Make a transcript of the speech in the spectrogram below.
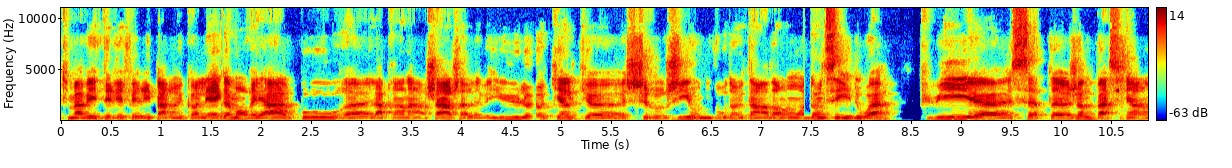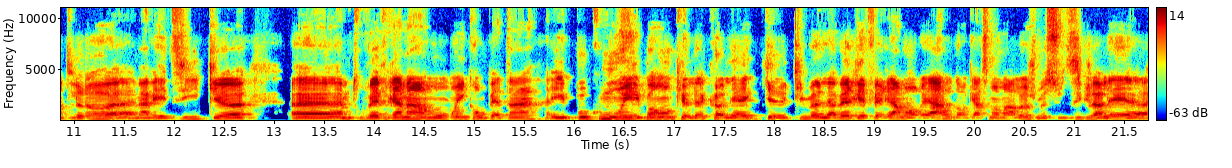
qui m'avait été référée par un collègue de Montréal pour euh, la prendre en charge. Elle avait eu là, quelques chirurgies au niveau d'un tendon d'un de ses doigts. Puis, cette jeune patiente-là m'avait dit que euh, elle me trouvait vraiment moins compétent et beaucoup moins bon que le collègue qui me l'avait référé à Montréal. Donc, à ce moment-là, je me suis dit que j'allais euh,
